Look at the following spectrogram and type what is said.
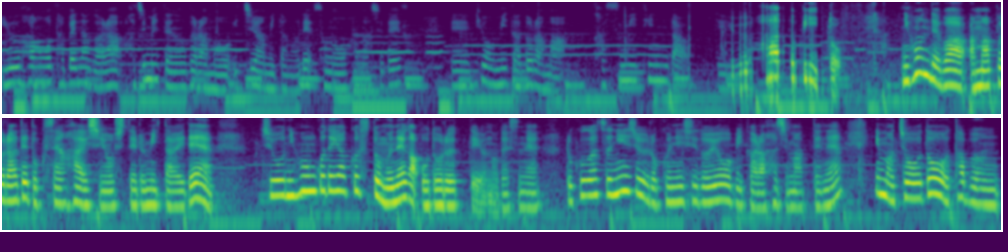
夕飯を食べながら初めてのドラマを1話見たのでそのお話です、えー、今日見たドラマかすみティンダーっていうハートビート。日本ではアマプラで独占配信をしてるみたいで一応日本語で訳すと胸が踊るっていうのですね。6月26日土曜日から始まってね。今ちょうど多分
